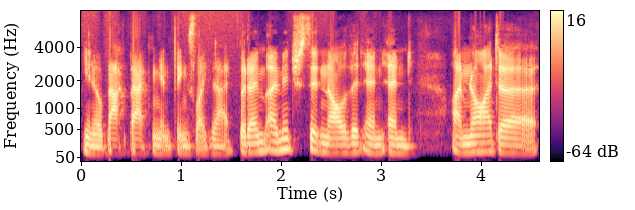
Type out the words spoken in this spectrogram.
you know, backpacking and things like that. But I'm I'm interested in all of it, and and I'm not a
